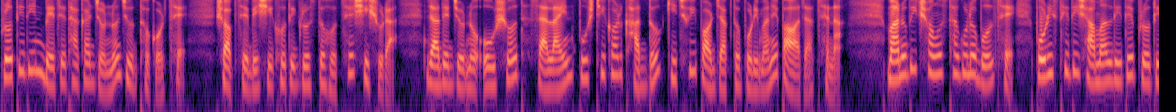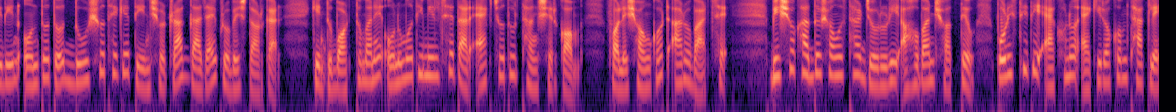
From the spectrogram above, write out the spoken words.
প্রতিদিন বেঁচে থাকার জন্য যুদ্ধ করছে। সবচেয়ে বেশি ক্ষতিগ্রস্ত হচ্ছে শিশুরা, যাদের জন্য ঔষধ, স্যালাইন, পুষ্টিকর খাদ্য কিছুই পর্যাপ্ত পরিমাণে পাওয়া যাচ্ছে না। মানবিক সংস্থাগুলো বলছে, পরিস্থিতি সামাল দিতে প্রতিদিন অন্তত দুশো থেকে তিনশো ট্রাক গাজায় প্রবেশ দরকার। কিন্তু বর্তমানে অনুমতি মিলছে তার এক চতুর্থাংশের কম, ফলে সংকট আরও বাড়ছে। বিশ্ব খাদ্য সংস্থার জরুরি আহ্বান সত্ত্বেও পরিস্থিতি এখনও একই রকম থাকলে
